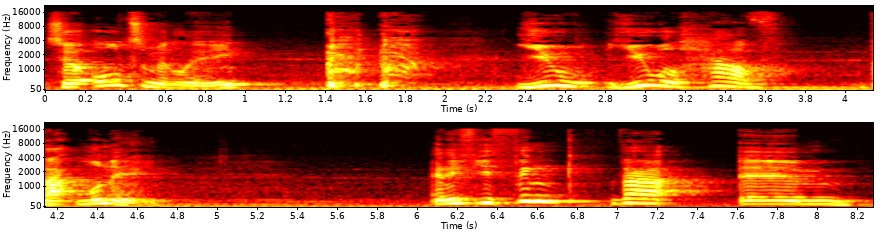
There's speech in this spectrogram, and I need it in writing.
So ultimately, you you will have that money. And if you think that um,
